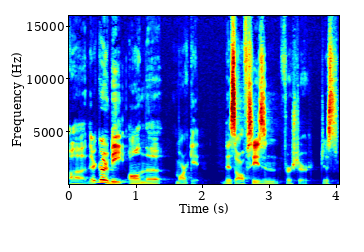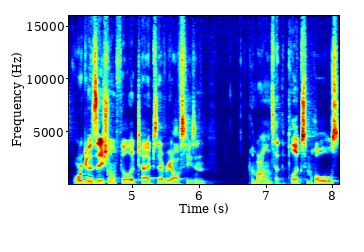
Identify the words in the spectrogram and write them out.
uh, they're going to be on the market this offseason for sure. Just organizational filler types every offseason. The Marlins had to plug some holes.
